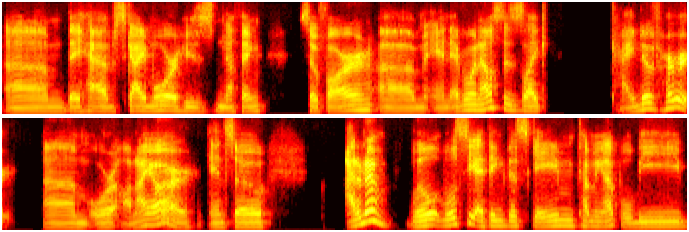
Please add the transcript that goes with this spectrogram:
Um, they have Sky Moore, who's nothing so far. Um, and everyone else is like kind of hurt um or on IR. And so I don't know. We'll we'll see. I think this game coming up will be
